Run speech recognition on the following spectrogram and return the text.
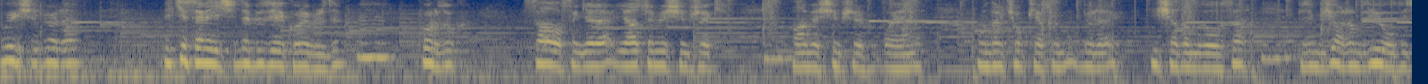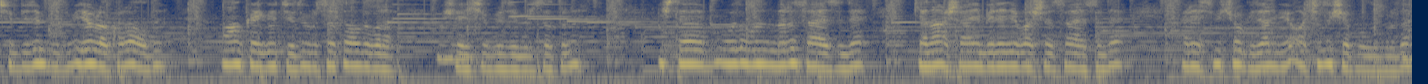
Bu işi böyle iki sene içinde müzeye koyabildim. Hı hı. Kurduk. Sağ olsun gene Yasemin Şimşek, Ahmet Şimşek bayanı. Onlar çok yakın böyle iş adamı da olsa bizim iş aramız iyi olduğu için bizim bizim evrakları aldı. Ankara'ya götürdü, ruhsatı aldı bana şey için müze ruhsatını. İşte onların sayesinde Kenan Şahin Belediye Başkanı sayesinde resmi çok güzel bir açılış yapıldı burada.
